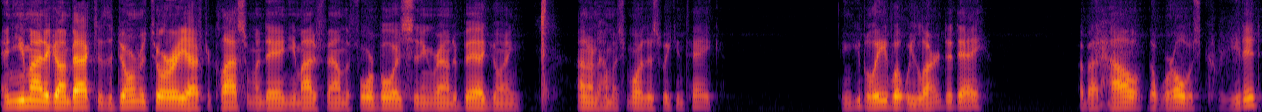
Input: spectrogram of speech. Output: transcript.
And you might have gone back to the dormitory after class one day and you might have found the four boys sitting around a bed going, I don't know how much more of this we can take. Can you believe what we learned today about how the world was created?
